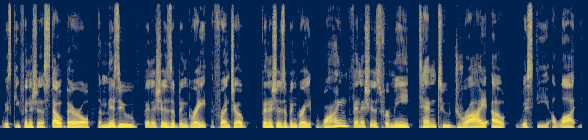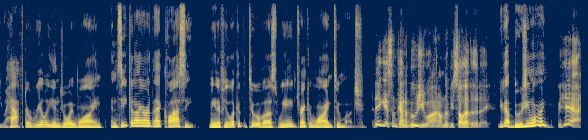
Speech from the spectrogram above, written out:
whiskey finished in a stout barrel. The Mizu finishes have been great. The French oak finishes have been great. Wine finishes for me tend to dry out whiskey a lot. You have to really enjoy wine. And Zeke and I aren't that classy. I mean, if you look at the two of us, we ain't drinking wine too much. I did get some kind of bougie wine. I don't know if you saw that the other day. You got bougie wine? Yeah.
